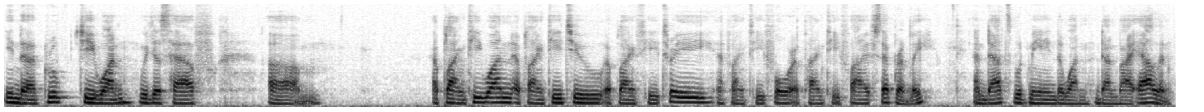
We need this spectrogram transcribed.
in the group G1, we just have um, applying T1, applying T2, applying T3, applying T4, applying T5 separately. And that would mean the one done by Allen.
